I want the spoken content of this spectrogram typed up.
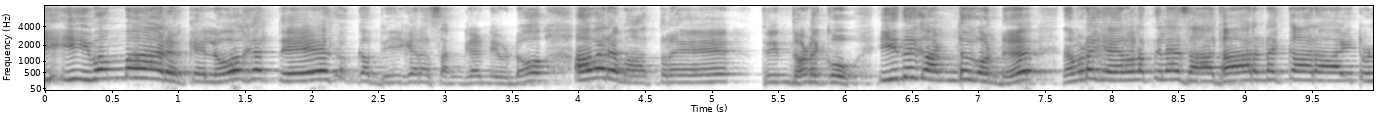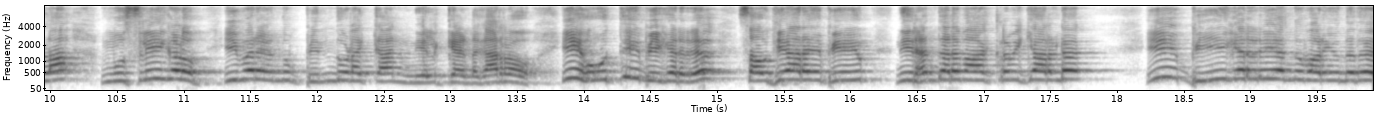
ഈ ഇവന്മാരൊക്കെ ലോകത്ത് ഏതൊക്കെ ഭീകര സംഘടനയുണ്ടോ അവരെ മാത്രമേ പിന്തുണക്കൂ ഇത് കണ്ടുകൊണ്ട് നമ്മുടെ കേരളത്തിലെ സാധാരണക്കാരായിട്ടുള്ള മുസ്ലിങ്ങളും ഇവരെ ഒന്നും പിന്തുണക്കാൻ നിൽക്കേണ്ട. കാരണം ഈ ഹൂത്തി ഭീകരർ സൗദി അറേബ്യയും നിരന്തരം ആക്രമിക്കാറുണ്ട്. ഈ ഭീകരര് എന്ന് പറയുന്നത്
